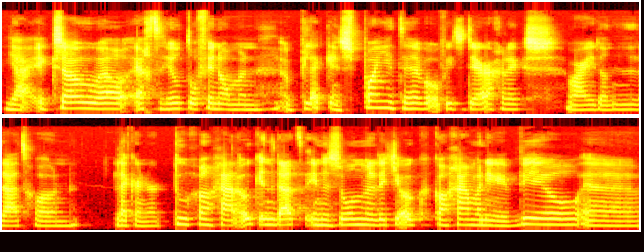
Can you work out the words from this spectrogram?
Ja, ik zou wel echt heel tof vinden om een, een plek in Spanje te hebben of iets dergelijks. Waar je dan inderdaad gewoon lekker naartoe kan gaan. Ook inderdaad in de zon, dat je ook kan gaan wanneer je wil. eh,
